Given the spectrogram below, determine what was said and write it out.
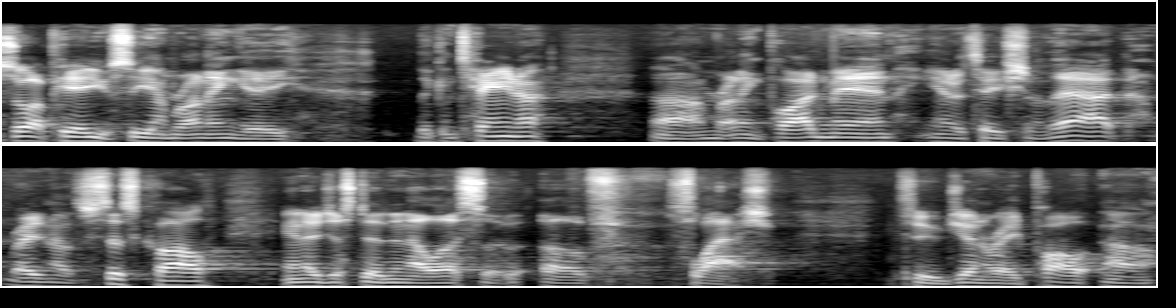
so up here you see I'm running a the container. Uh, I'm running Podman, annotation of that, writing out the syscall, and I just did an ls of, of slash to generate, uh,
